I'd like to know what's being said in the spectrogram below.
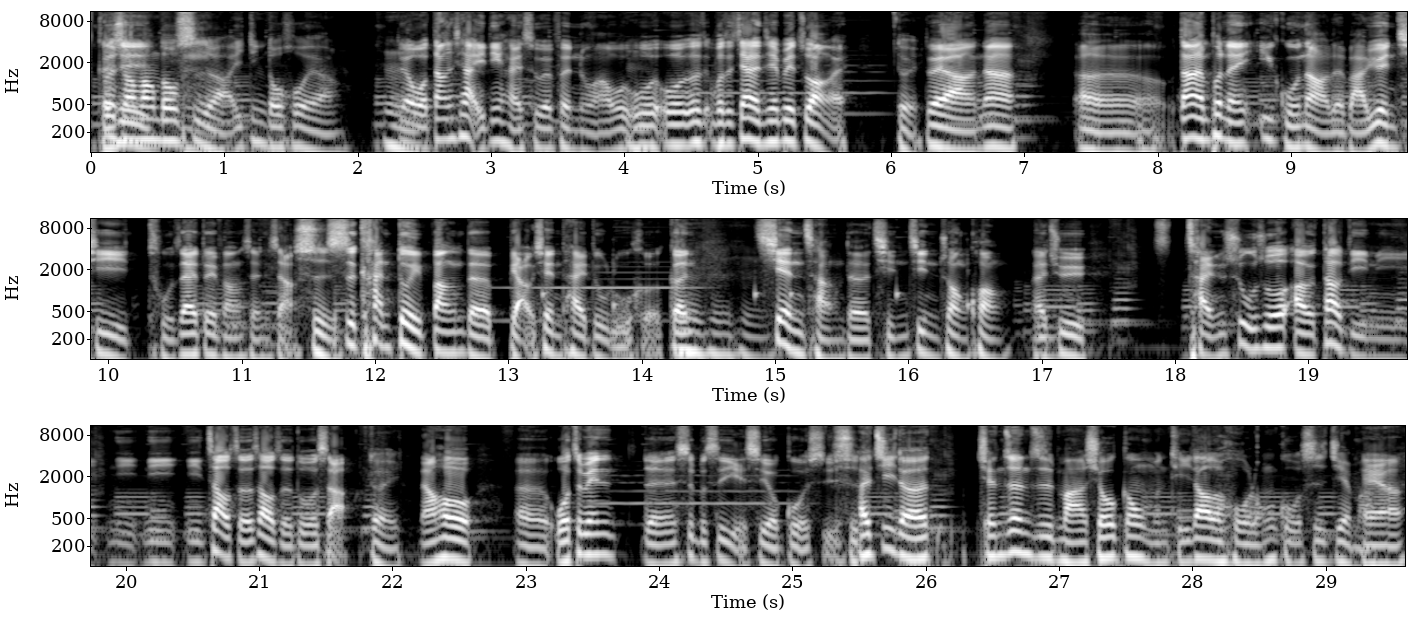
可是对双方都是嗯。啊，一定都会啊。嗯。对我当下一定还是会愤怒啊！我嗯。我我我的家人今天被撞哎、对。对啊，那呃，当然不能一股脑的把怨气吐在对方身上，是。是看对方的表现态度如何，跟现场的情境状况来去阐述说，哦、到底你你你你照责照责多少，对。然后呃，我这边人是不是也是有过失？是。还记得前阵子马修跟我们提到的火龙果事件吗对啊，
